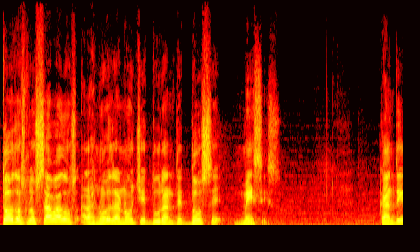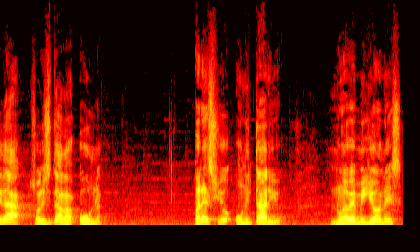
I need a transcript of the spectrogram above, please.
todos los sábados a las 9 de la noche durante 12 meses. Cantidad solicitada, una. Precio unitario, 9 millones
